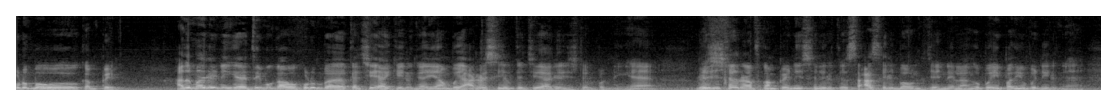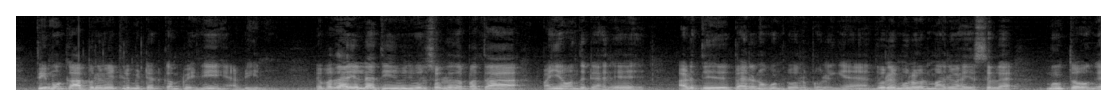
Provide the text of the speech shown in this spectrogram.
குடும்ப கம்பெனி அது மாதிரி நீங்கள் திமுகவை குடும்ப கட்சி ஆக்கிடுங்க ஏன் போய் அரசியல் கட்சியாக ரெஜிஸ்டர் பண்ணீங்க? ரெஜிஸ்டர் ஆஃப் கம்பெனிஸ்னு இருக்குது சாஸ்திரி பவன் சென்னையில் அங்கே போய் பதிவு பண்ணிடுங்க திமுக ப்ரைவேட் லிமிடெட் கம்பெனி அப்படின்னு. இப்போ தான் எல்லாத்தையும் இவர் சொல்கிறத பார்த்தா பையன் வந்துட்டார். அடுத்து பேரனை கொண்டு வர போகிறீங்க துரைமுருகன் மாதிரி வயசில் மூத்தவங்க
